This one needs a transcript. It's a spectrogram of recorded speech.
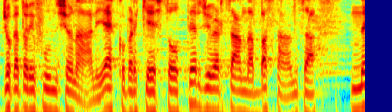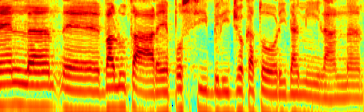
giocatori funzionali. Ecco perché sto tergiversando abbastanza nel eh, valutare possibili giocatori da Milan.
